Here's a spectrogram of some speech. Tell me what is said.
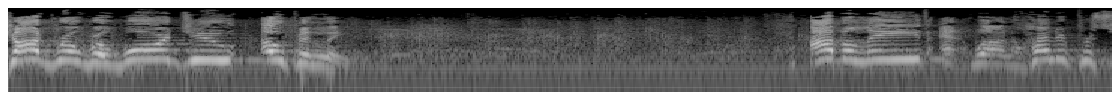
God will reward you openly. I believe at 100%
